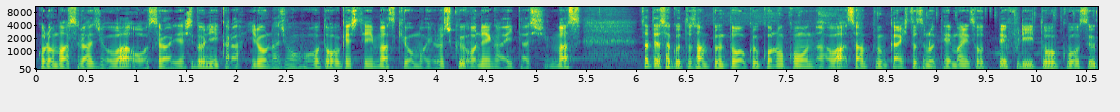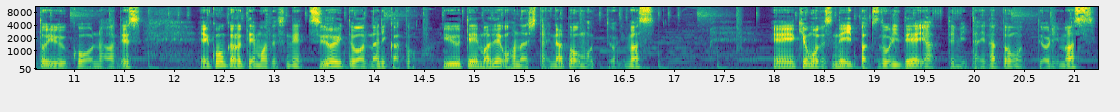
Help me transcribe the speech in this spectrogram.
このマースラジオはオーストラリアシドニーからいろんな情報をお届けしています今日もよろしくお願いいたしますさて、サクッと3分トーク。このコーナーは3分間1つのテーマに沿ってフリートークをするというコーナーです。え今回のテーマはですね、強いとは何かというテーマでお話したいなと思っております。えー、今日もですね、一発撮りでやってみたいなと思っております。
